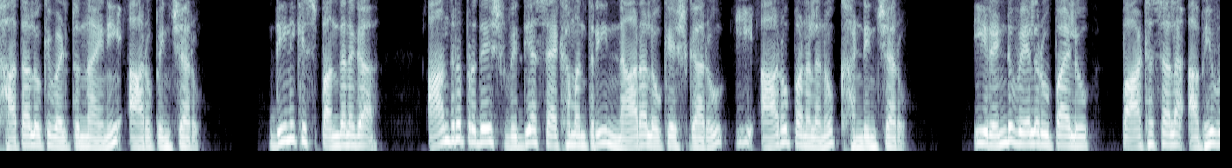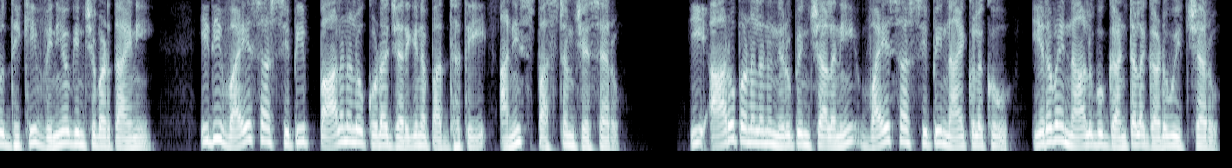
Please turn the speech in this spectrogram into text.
ఖాతాలోకి వెళ్తున్నాయని ఆరోపించారు. దీనికి స్పందనగా ఆంధ్రప్రదేశ్ విద్యాశాఖ మంత్రి నారా లోకేష్ గారు ఈ ఆరోపణలను ఖండించారు. ఈ రెండు వేల రూపాయలు పాఠశాల అభివృద్ధికి వినియోగించబడతాయని ఇది వైఎస్ఆర్సీపీ పాలనలో కూడా జరిగిన పద్ధతి అని స్పష్టం చేశారు. ఈ ఆరోపణలను నిరూపించాలని వైఎస్ఆర్సీపీ నాయకులకు ఇరవై నాలుగు గంటల గడువు ఇచ్చారు.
